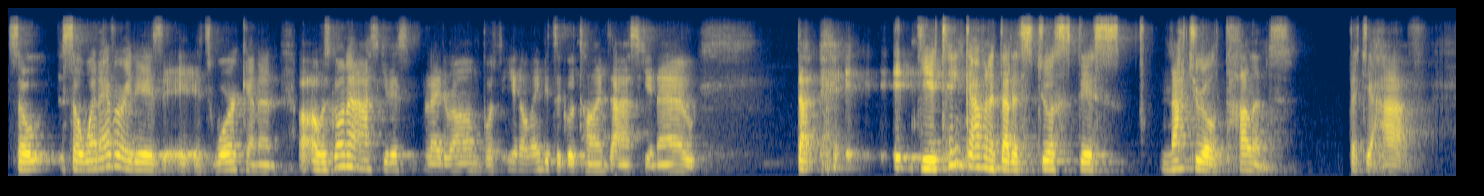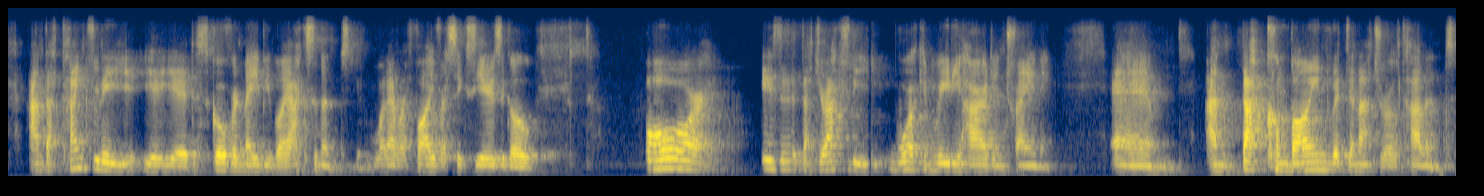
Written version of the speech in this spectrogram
So, so whatever it is, it, it's working. And I was going to ask you this later on, but you know, maybe it's a good time to ask you now. That it, it, do you think, Gavin, that it's just this natural talent that you have, and that thankfully you, you discovered maybe by accident, whatever, five or six years ago, or is it that you're actually working really hard in training, um, and that combined with the natural talent?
